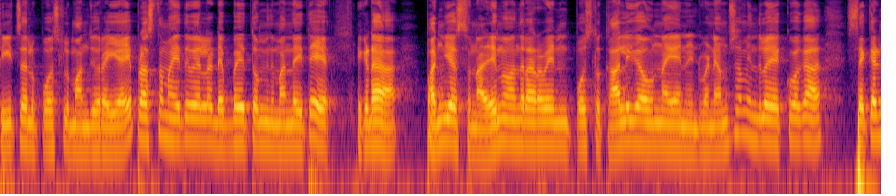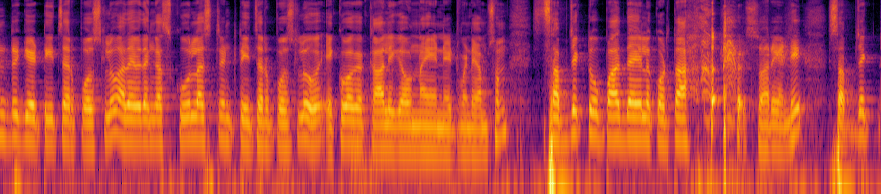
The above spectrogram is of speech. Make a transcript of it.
టీచర్లు పోస్టులు మంజూరయ్యాయి. ప్రస్తుతం ఐదు వేల డెబ్బై తొమ్మిది మంది అయితే ఇక్కడ పనిచేస్తున్నారు. ఎనిమిది వందల అరవై ఎనిమిది పోస్టులు ఖాళీగా ఉన్నాయి అనేటువంటి అంశం. ఇందులో ఎక్కువగా సెకండరీ గ్రేడ్ టీచర్ పోస్టులు అదేవిధంగా స్కూల్ అసిస్టెంట్ టీచర్ పోస్టులు ఎక్కువగా ఖాళీగా ఉన్నాయి అనేటువంటి అంశం. సబ్జెక్టు ఉపాధ్యాయుల కొరత సారీ అండి సబ్జెక్ట్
